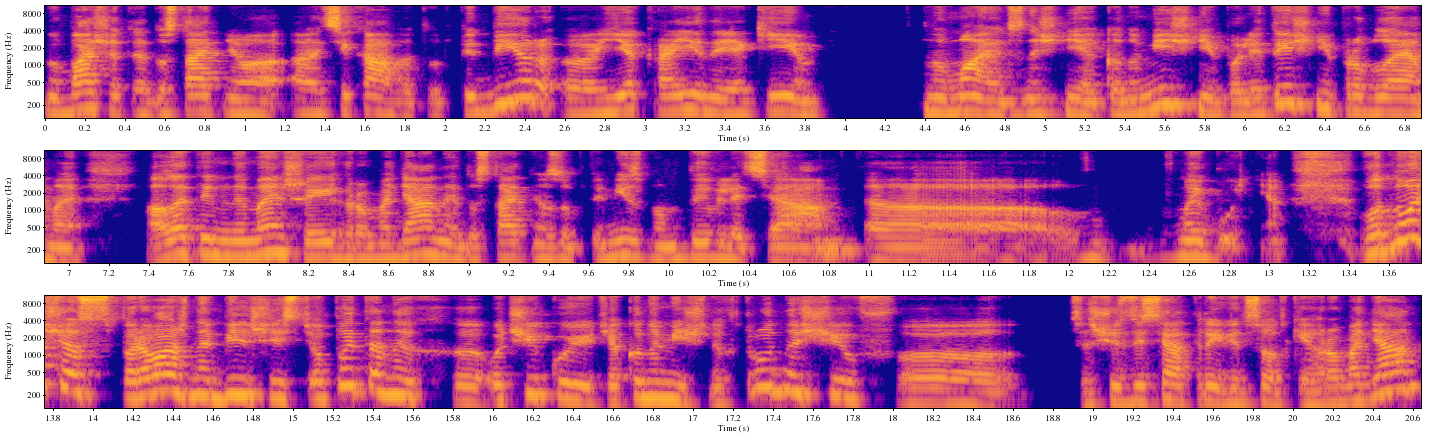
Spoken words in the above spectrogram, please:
Ну, бачите, достатньо цікавий тут підбір. Є країни, які ну мають значні економічні політичні проблеми, але тим не менше і громадяни достатньо з оптимізмом дивляться е, в майбутнє. Водночас, переважна більшість опитаних е, очікують економічних труднощів. Е, це 63% громадян,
